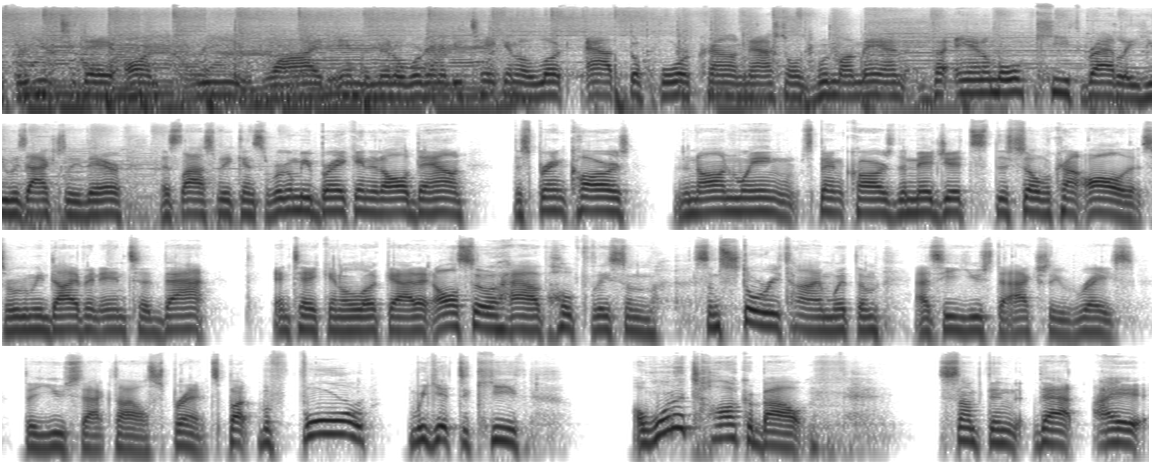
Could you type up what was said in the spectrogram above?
show for you today on Three Wide in the Middle. We're going to be taking a look at the Four Crown Nationals with my man, the animal, Keith Bradley. He was actually there this last weekend. So we're going to be breaking it all down the sprint cars, the non wing sprint cars, the midgets, the Silver Crown, all of it. So we're going to be diving into that and taking a look at it. Also, have hopefully some, some story time with him as he used to actually race the USAC style sprints. But before we get to Keith, I want to talk about something that I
